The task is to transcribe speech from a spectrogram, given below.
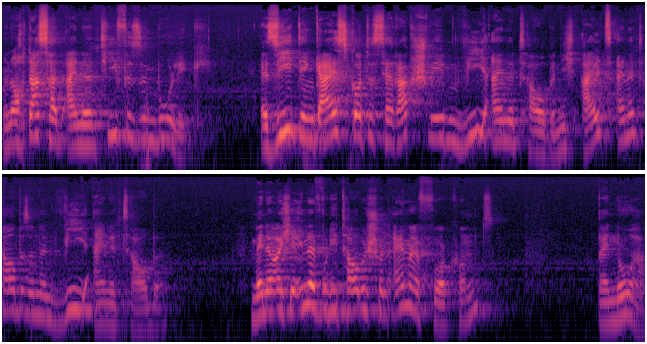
Und auch das hat eine tiefe Symbolik. Er sieht den Geist Gottes herabschweben wie eine Taube. Nicht als eine Taube, sondern wie eine Taube. Und wenn ihr euch erinnert, wo die Taube schon einmal vorkommt, bei Noah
